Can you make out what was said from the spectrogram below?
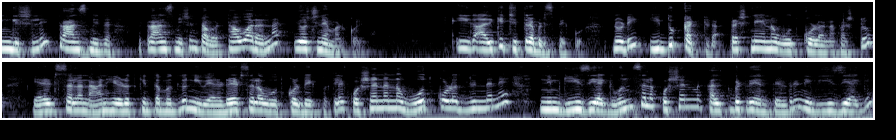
ಇಂಗ್ಲೀಷಲ್ಲಿ ಟ್ರಾನ್ಸ್ಮಿಷನ್ ಟ್ರಾನ್ಸ್ಮಿಷನ್ ಟವರ್ ಟವರನ್ನು ಯೋಚನೆ ಮಾಡ್ಕೊಳ್ಳಿ. ಈಗ ಅದಕ್ಕೆ ಚಿತ್ರ ಬಿಡಿಸ್ಬೇಕು. ನೋಡಿ, ಇದು ಕಟ್ಟಡ. ಪ್ರಶ್ನೆಯನ್ನು ಓದ್ಕೊಳ್ಳೋಣ ಫಸ್ಟು ಎರಡು ಸಲ ನಾನು ಹೇಳೋದಕ್ಕಿಂತ ಮೊದಲು ನೀವು ಎರಡೆರಡು ಸಲ ಓದ್ಕೊಳ್ಬೇಕು ಮಕ್ಕಳೇ ಕ್ವಶನನ್ನು ಓದ್ಕೊಳ್ಳೋದ್ರಿಂದನೇ ನಿಮ್ಗೆ ಈಸಿಯಾಗಿ ಒಂದು ಸಲ ಕ್ವಶನ್ ಕಲ್ತ್ಬಿಟ್ರಿ ಅಂತ ಹೇಳಿದ್ರೆ ನೀವು ಈಸಿಯಾಗಿ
